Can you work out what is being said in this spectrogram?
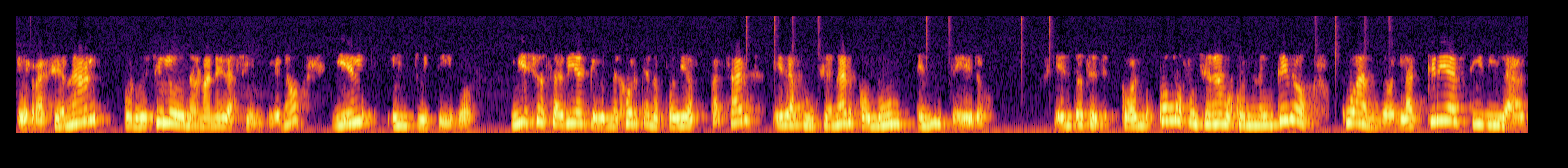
el racional, por decirlo de una manera simple, ¿no? Y el intuitivo. Y ellos sabían que lo mejor que nos podía pasar era funcionar como un entero. Entonces, ¿cómo funcionamos con un entero? Cuando la creatividad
